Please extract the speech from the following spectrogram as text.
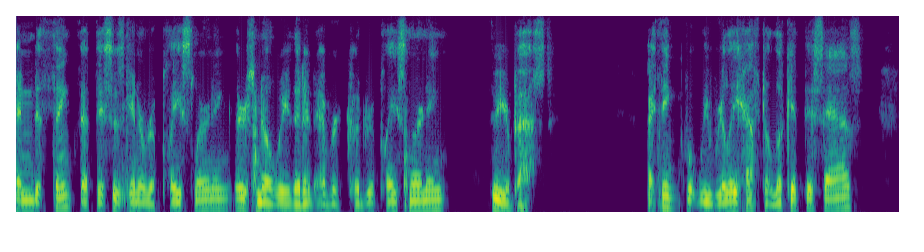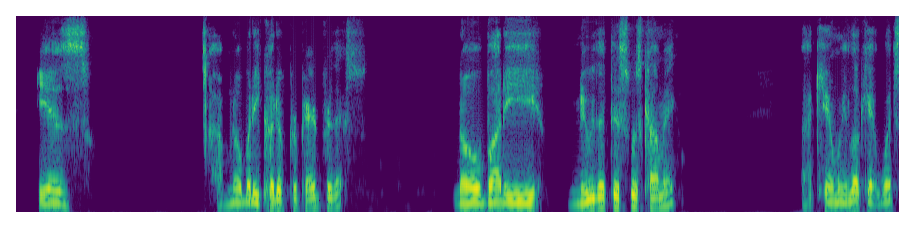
And to think that this is going to replace learning, there's no way that it ever could replace learning. Do your best. I think what we really have to look at this as is um, nobody could have prepared for this. Nobody knew that this was coming. Uh, can we look at what's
